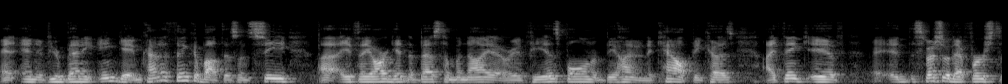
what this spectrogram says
And, and if you're betting in game, kind of think about this and see uh, if they are getting the best of Manaea or if he is falling behind an account because I think if especially that first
